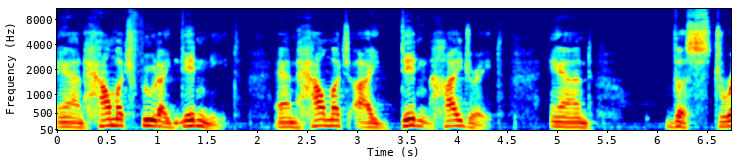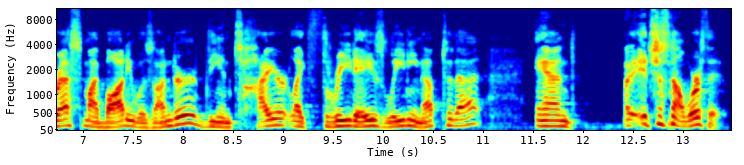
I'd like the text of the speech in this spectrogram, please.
and how much food I didn't eat and how much I didn't hydrate and, the stress my body was under the entire like three days leading up to that. And it's just not worth it.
